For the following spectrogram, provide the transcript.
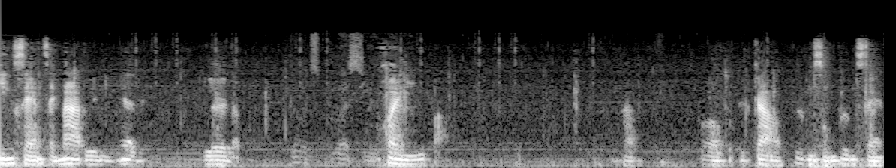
ยิงแสงใส่หน้าตัวเองเนี่ยเลยเลยแบบ ค่อยนี้หรือเปล่า ก็กดเลขเก้าเพิ่มสงเพิ่มแสง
